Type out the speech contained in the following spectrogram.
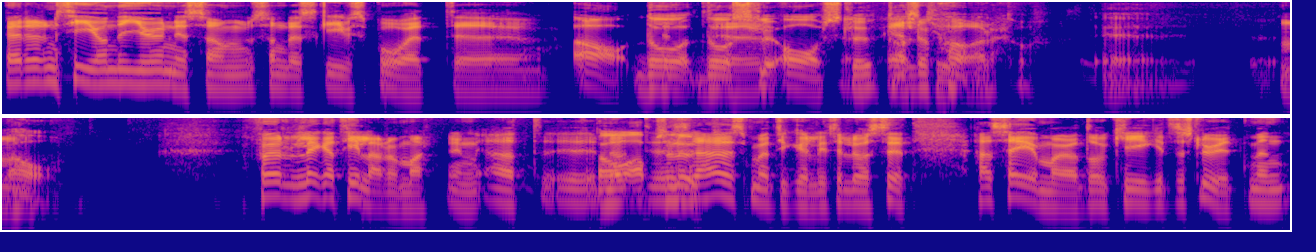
är det den 10 juni som, som det skrivs på ett eh, Ja, då, ett, då eh, avslutas kriget. Eh, mm. Ja. Får jag lägga till här då Martin, att eh, ja, det här som jag tycker är lite lustigt. Här säger man ju att då kriget är slut, men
